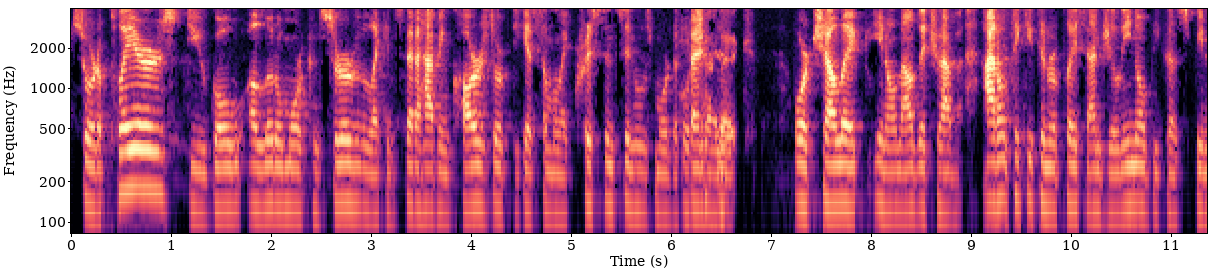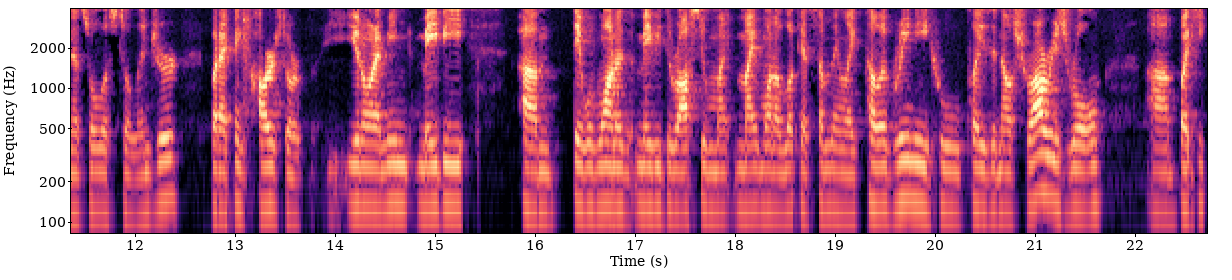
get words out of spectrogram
sort of players? Do you go a little more conservative? Like instead of having Karsdorp, do you get someone like Kristensen who's more defensive? Or Celik. You know, now that you have, I don't think you can replace Angelino because Spinazzola is still injured. But I think Karsdorp, you know what I mean? Maybe um, they would want to. Maybe De Rossi might might want to look at something like Pellegrini, who plays in El Shaarawy's role, uh, but he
